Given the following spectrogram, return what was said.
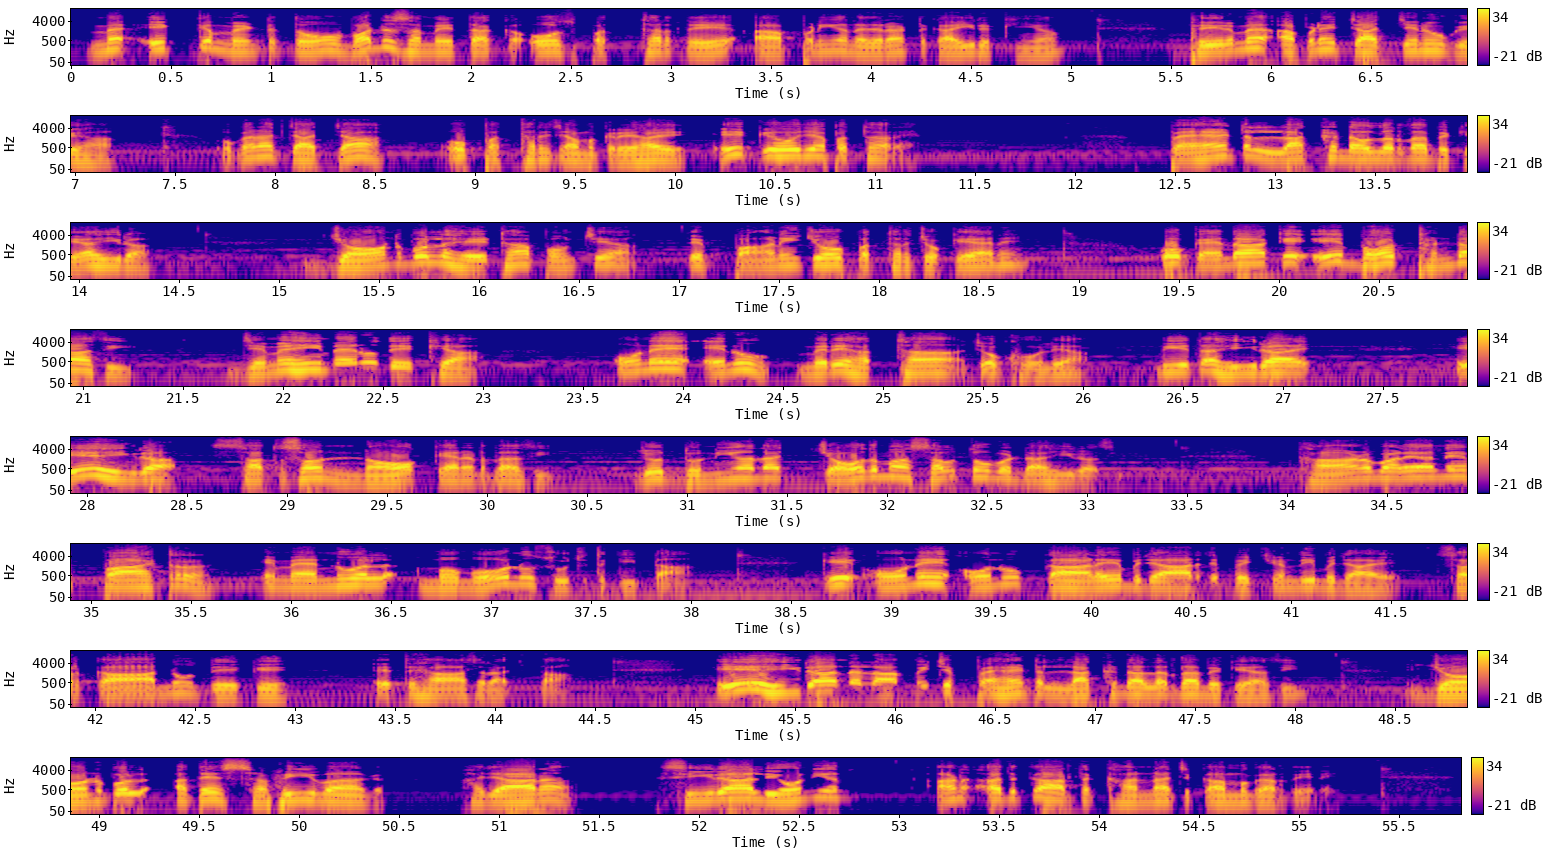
ਮੈਂ 1 ਮਿੰਟ ਤੋਂ ਵੱਧ ਸਮੇਂ ਤੱਕ ਉਸ ਪੱਥਰ ਤੇ ਆਪਣੀਆਂ ਨਜ਼ਰਾਂ ਟਿਕਾਈ ਰੱਖੀਆਂ। ਫਿਰ ਮੈਂ ਆਪਣੇ ਚਾਚੇ ਨੂੰ ਕਿਹਾ, ਉਹ ਕਹਿੰਦਾ, ਚਾਚਾ, ਉਹ ਪੱਥਰ ਚਮਕ ਰਿਹਾ ਏ, ਇਹ ਕਿਹੋ ਜਿਹਾ ਪੱਥਰ ਹੈ? 65 ਲੱਖ ਡਾਲਰ ਦਾ ਵਿਕਿਆ ਹੀਰਾ। ਜੌਨ ਬੁੱਲ ਹੇਠਾਂ ਪਹੁੰਚਿਆ ਤੇ ਪਾਣੀ 'ਚੋਂ ਪੱਥਰ ਚੁੱਕਿਆ ਨੇ ਉਹ ਕਹਿੰਦਾ ਕਿ ਇਹ ਬਹੁਤ ਠੰਡਾ ਸੀ। ਜਿਵੇਂ ਹੀ ਮੈਂ ਇਹਨੂੰ ਦੇਖਿਆ, ਉਹਨੇ ਇਹਨੂੰ ਮੇਰੇ ਹੱਥਾਂ 'ਚੋਂ ਖੋਲਿਆ ਵੀ ਇਹ ਤਾਂ ਹੀਰਾ ਏ। ਇਹ ਹੀਰਾ 709 ਕੈਰਟ ਦਾ ਸੀ, ਜੋ ਦੁਨੀਆ ਦਾ 14ਵਾਂ ਸਭ ਤੋਂ ਵੱਡਾ ਹੀਰਾ ਸੀ। ਖਾਣ ਵਾਲਿਆਂ ਨੇ ਪਾਸਟਰ ਇਮੈਨੂਅਲ ਮੋਮੋ ਨੂੰ ਸੂਚਿਤ ਕੀਤਾ ਕਿ ਉਹਨੇ ਉਹਨੂੰ ਕਾਲੇ ਬਾਜ਼ਾਰ 'ਚ ਵੇਚਣ ਦੀ ਬਜਾਏ ਸਰਕਾਰ ਨੂੰ ਦੇ ਕੇ ਇਤਿਹਾਸ ਰਚਤਾ। ਇਹ ਹੀਰਾ ਨਿਲਾਮੀ 'ਚ 65 ਲੱਖ ਡਾਲਰ ਦਾ ਵਿਕਿਆ ਸੀ। ਜੌਨਬੁਲ ਅਤੇ ਸਫੀ ਵਾਂਗ ਹਜ਼ਾਰਾਂ ਸੀਰਾ ਲਿਓਨੀਅਨ ਅਣਅਧਿਕਾਰਤ ਖਾਨਾ 'ਚ ਕੰਮ ਕਰਦੇ ਨੇ।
